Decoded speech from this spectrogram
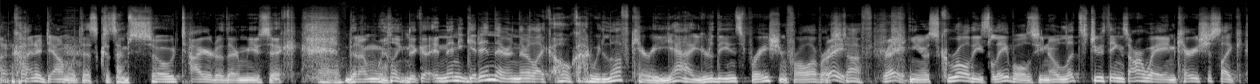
I'm kind of down with this because I'm so tired of their music Uh-huh. that I'm willing to go. And then you get in there and they're like, oh God, we love Kerry. Yeah, you're the inspiration for all of our Right, stuff. right. You know, screw all these labels. You know, let's do things our way. And Kerry's just like.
